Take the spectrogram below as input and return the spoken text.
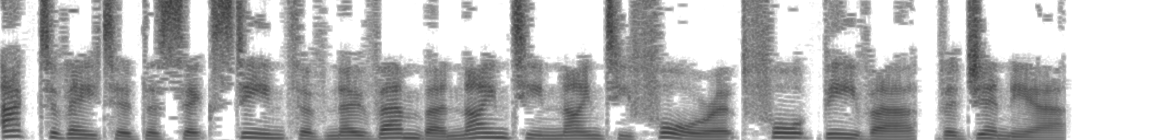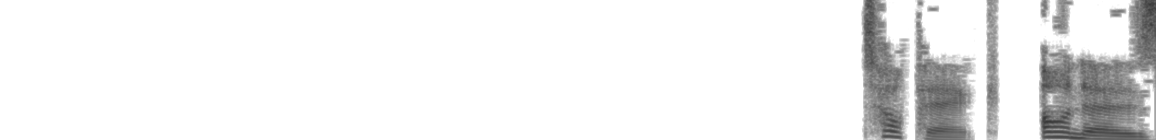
Activated 16 November 1994 at Fort Belvoir, Virginia. Honors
